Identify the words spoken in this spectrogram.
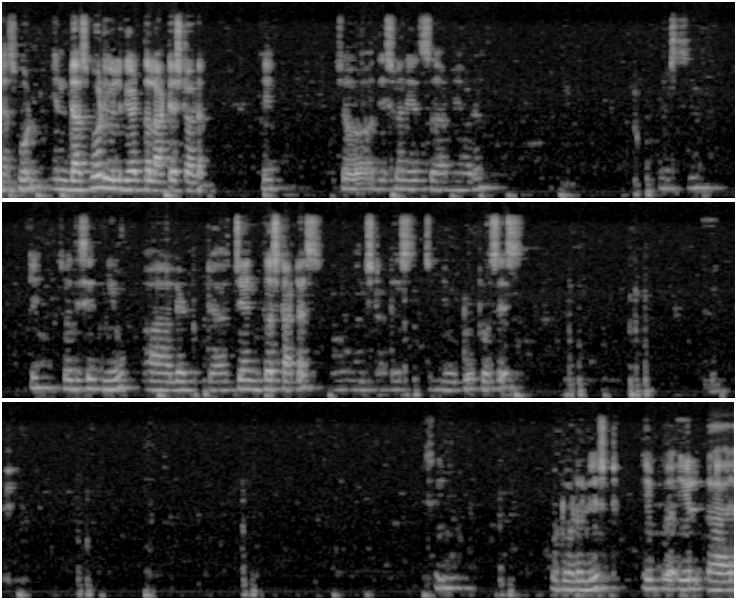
Dashboard. In dashboard you will get the latest order. Okay. So this one is uh, my order. Let's see. Okay. So this is new. Uh, let uh, change the status. One status new to process go order list. If you uh,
